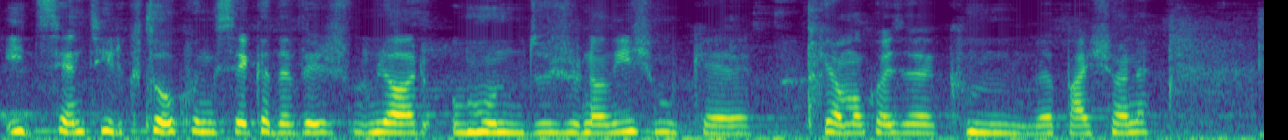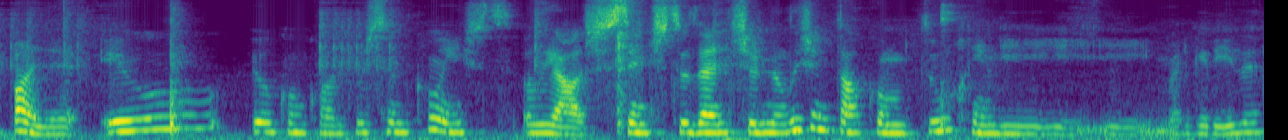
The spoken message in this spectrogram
e de sentir que estou a conhecer cada vez melhor o mundo do jornalismo, que é, que é uma coisa que me apaixona. Olha, eu, eu concordo bastante com isto. Aliás, sendo estudante de jornalismo, tal como tu, Rindy e, e Margarida,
